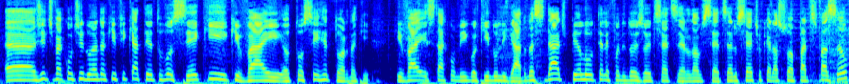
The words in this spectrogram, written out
Uh, a gente vai continuando aqui. Fique atento, você que, que vai. Eu tô sem retorno aqui que vai estar comigo aqui no Ligado na Cidade pelo telefone 28709707. Eu quero a sua participação.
